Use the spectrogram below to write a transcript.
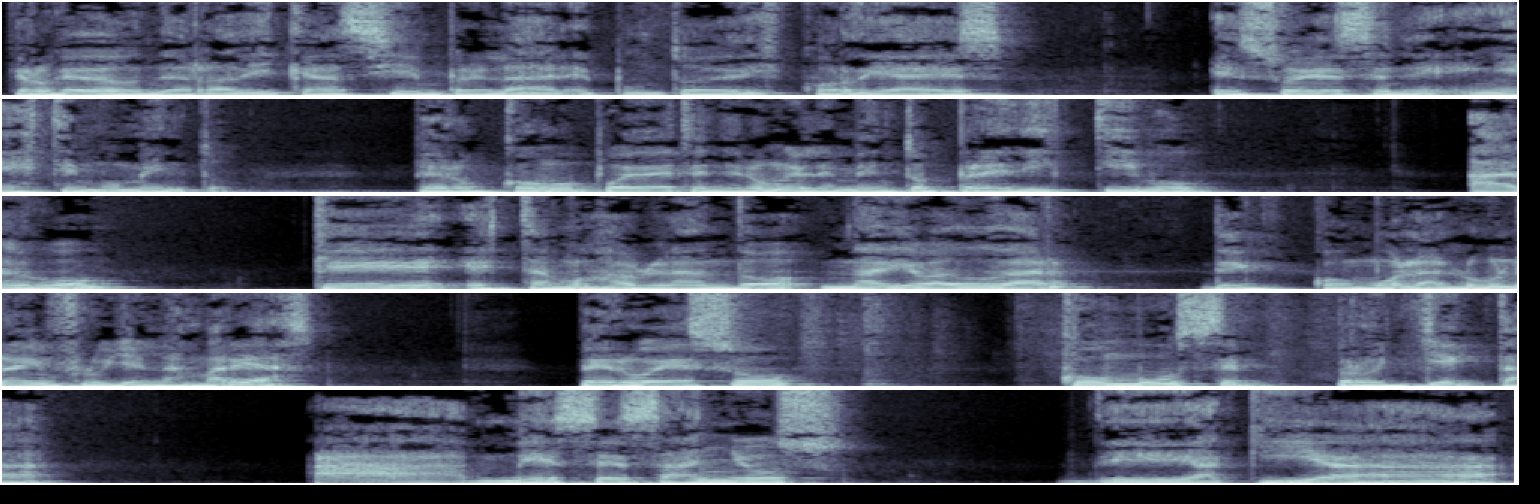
creo que donde radica siempre el punto de discordia es, eso es en este momento, pero ¿cómo puede tener un elemento predictivo algo que estamos hablando, nadie va a dudar de cómo la luna influye en las mareas. Pero eso, ¿cómo se proyecta a meses, años de aquí a,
